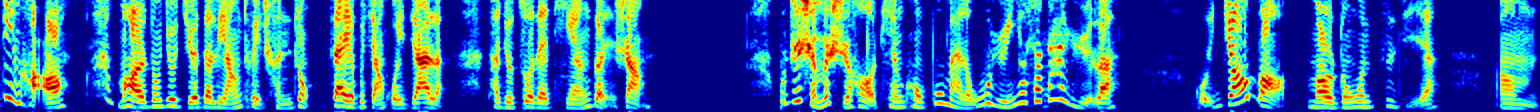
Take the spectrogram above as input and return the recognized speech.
定好，毛尔东就觉得两腿沉重，再也不想回家了。他就坐在田埂上，不知什么时候天空布满了乌云，要下大雨了。回家吧，毛尔东问自己。嗯，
